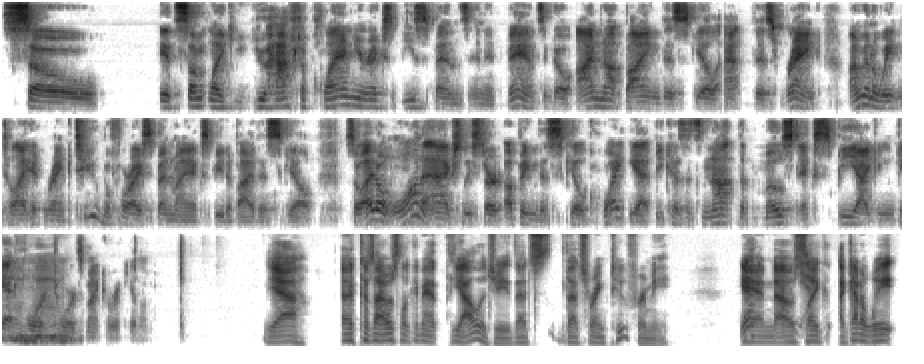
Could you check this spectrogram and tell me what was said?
So, it's some like you- have to plan your XP spends in advance and go. I'm not buying this skill at this rank. I'm going to wait until I hit rank two before I spend my XP to buy this skill. So I don't want to actually start upping this skill quite yet because it's not the most XP I can get for it Mhm. towards my curriculum. Yeah. Because I was looking at theology. That's that's rank two for me. Yeah. And I was Yeah. like, I gotta wait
